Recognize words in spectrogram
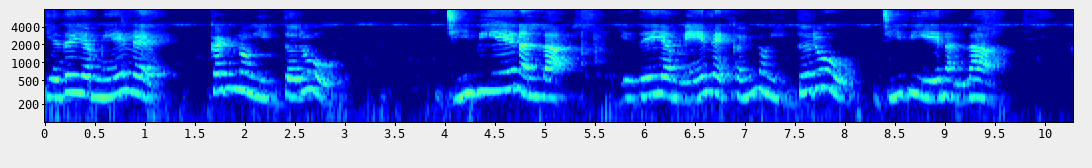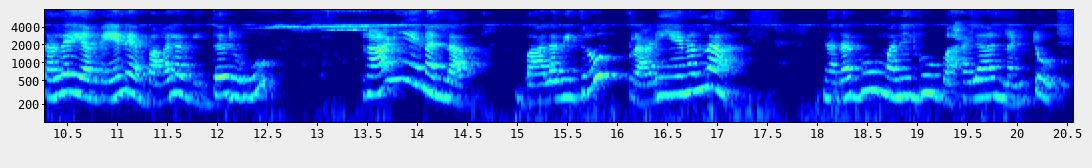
ಎದೆಯ ಮೇಲೆ ಕಣ್ಣು ಇದ್ದರೂ ಜೀವಿಯೇನಲ್ಲ. ಎದೆಯ ಮೇಲೆ ಕಣ್ಣು ಇದ್ದರೂ ಜೀವಿಯೇನಲ್ಲ. ತಲೆಯ ಮೇಲೆ ಬಾಲವಿದ್ದರೂ ಪ್ರಾಣಿಯೇನಲ್ಲ. ಬಾಲವಿದ್ದರೂ ಪ್ರಾಣಿಯೇನಲ್ಲ. ನನಗೂ ಮನೆಗೂ ಬಹಳ ನಂಟು.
